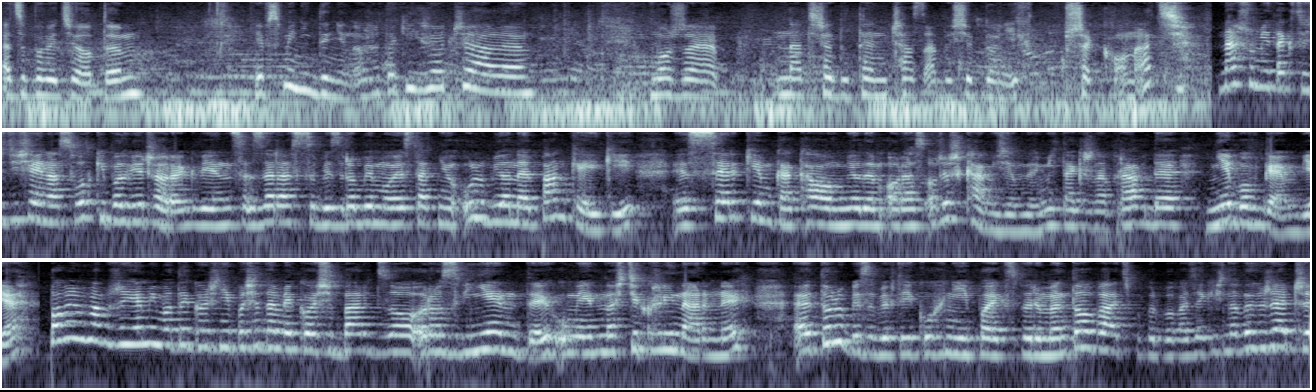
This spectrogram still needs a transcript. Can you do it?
A co powiecie o tym? Ja w sumie nigdy nie noszę takich rzeczy, ale może nadszedł ten czas, aby się do nich przekonać. Naszło mnie tak coś dzisiaj na słodki podwieczorek, więc zaraz sobie zrobię moje ostatnio ulubione pancake'i z serkiem, kakao, miodem oraz orzeszkami ziemnymi, także naprawdę niebo w gębie. Powiem Wam, że ja mimo tego, że nie posiadam jakoś bardzo rozwiniętych umiejętności kulinarnych, e, to lubię sobie w tej kuchni poeksperymentować, popróbować jakichś nowych rzeczy.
